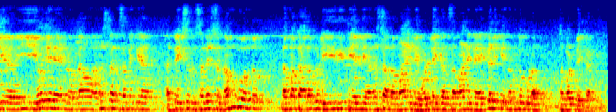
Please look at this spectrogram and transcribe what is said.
ಈ- ಯೋಜನೆಯನ್ನು ನಾವು ಅನುಷ್ಠಾನ ಸಮಿತಿಯ ಅಧ್ಯಕ್ಷರು ಸದಸ್ಯರು ನಮಗೂ ಒಂದು ನಮ್ಮ ತಾಲೂಕು ಈ ರೀತಿಯಲ್ಲಿ ಅನುಷ್ಠಾನ ಮಾಡಿದೆ, ಒಳ್ಳೆ ಕೆಲಸ ಮಾಡಿದೆ, ಹೆಗ್ಗಳಿಕೆ ನಮಗೂ ಕೂಡ ತಗೊಳ್ಬೇಕಾಗಿದೆ.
